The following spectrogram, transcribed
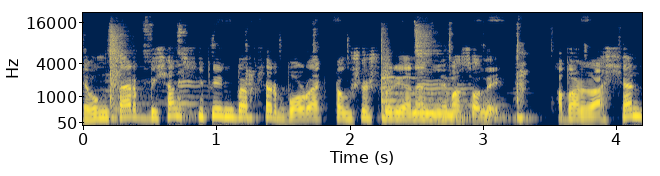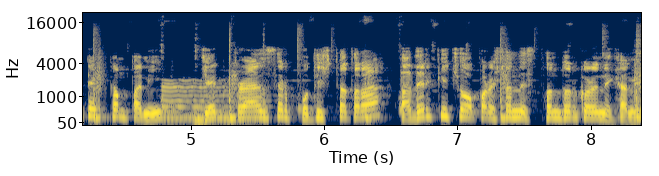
এবং তার বিশাল শিপিং ব্যবসার বড় একটা অংশ সরিয়ে আনেন লিমাসলে আবার রাশিয়ান টেক কোম্পানি জেট ব্রায়ান্সের প্রতিষ্ঠাতারা তাদের কিছু অপারেশন স্থানান্তর করেন এখানে।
